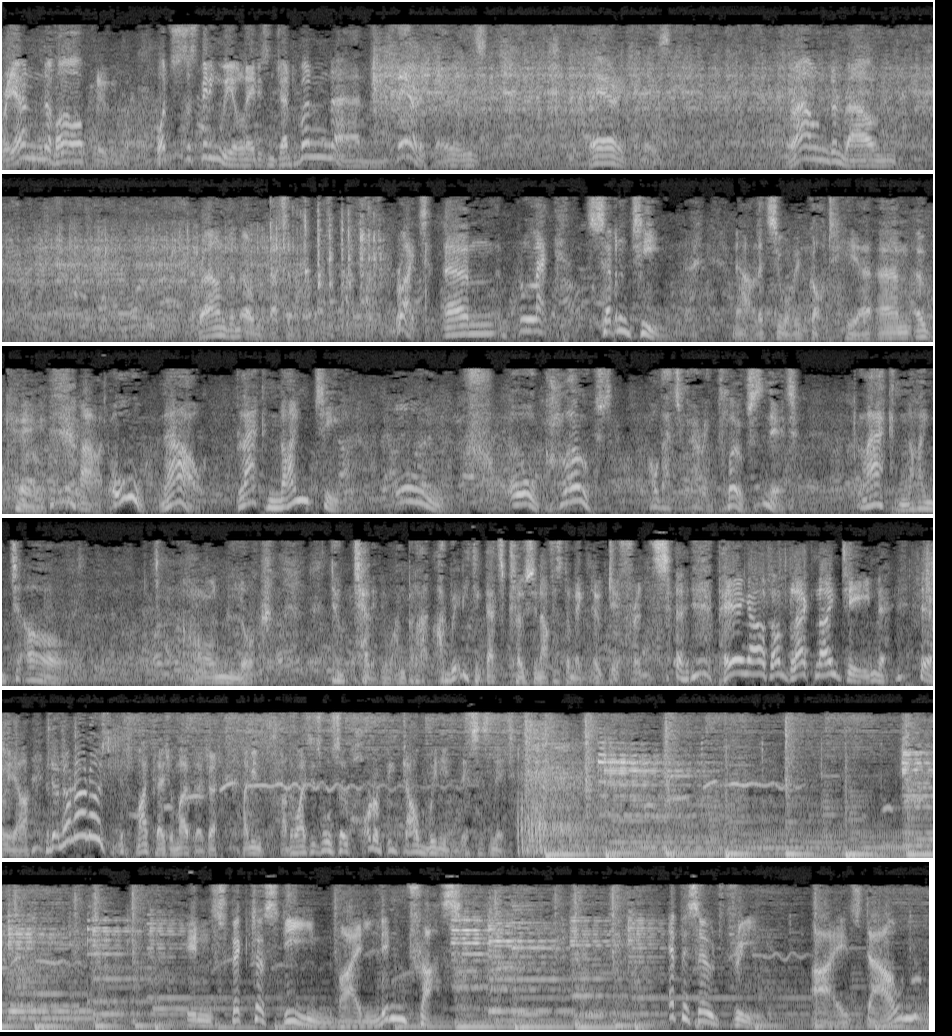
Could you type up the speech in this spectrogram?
Rien ne va plus. Watch the spinning wheel, ladies and gentlemen. And there it goes. There it goes. Round and round. Round and... Oh, that's enough. Right. Um, black 17. Now, let's see what we've got here. Um, okay. Ah, oh, now, black 19. Oh, oh, close. Oh, that's very close, isn't it? Black 19. Oh. Oh, look. Don't tell anyone, but I, I really think that's close enough as to make no difference. Paying out on Black 19. There we are. No, no, no, no. It's my pleasure, my pleasure. I mean, otherwise it's all so horribly Darwinian, this, isn't it? Inspector Steine by Lynne Truss. Episode 3. Eyes down.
